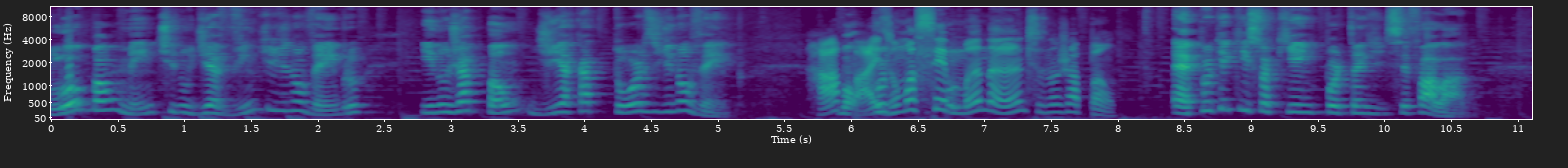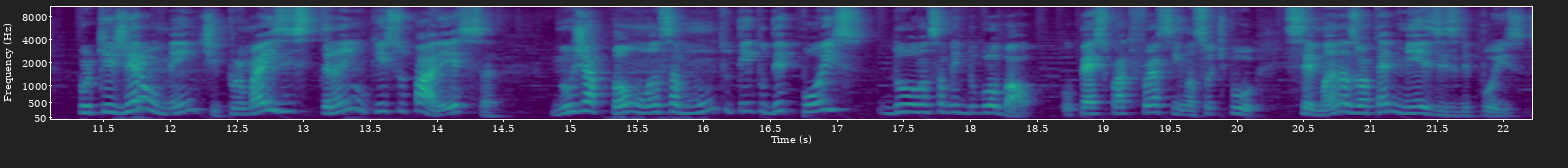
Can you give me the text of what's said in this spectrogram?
globalmente no dia 20 de novembro e no Japão, dia 14 de novembro. Rapaz, Bom, por, uma semana por... antes no Japão. É, por que, que isso aqui é importante de ser falado? Porque geralmente, por mais estranho que isso pareça, no Japão lança muito tempo depois do lançamento do global. O PS4 foi assim, lançou tipo semanas ou até meses depois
